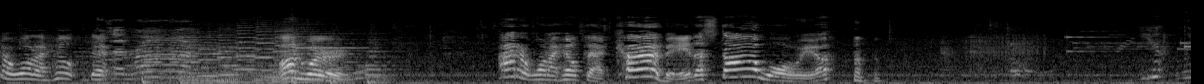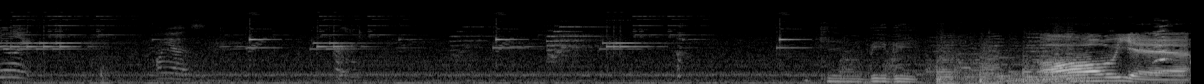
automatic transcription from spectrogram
don't want to help that. Said run. Onward! I don't want to help that Kirby, the Star Warrior. You really? Oh yes. oh, yeah.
